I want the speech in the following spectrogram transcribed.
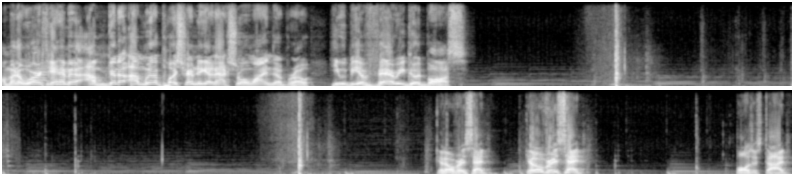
I'm gonna work to get him. I'm gonna I'm gonna push for him to get an actual windup, bro. He would be a very good boss. Get over his head. Get over his head. Ball just died.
